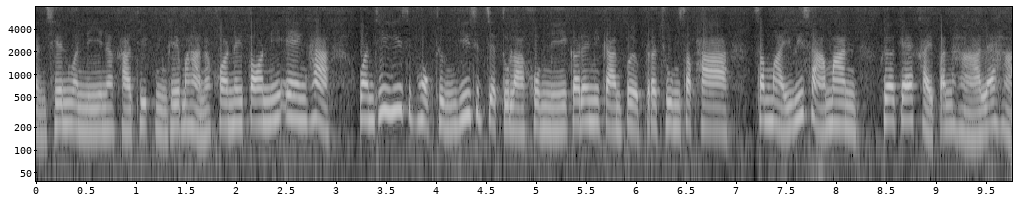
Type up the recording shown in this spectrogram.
อย่างเช่นวันนี้นะคะที่กรุงเทพมหานครในตอนนี้เองค่ะ วันที่ 26 ถึง 27 ตุลาคมนี้ก็ได้มีการเปิดประชุมสภา สมัยวิสามันเพื่อแก้ไขปัญหาและหา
